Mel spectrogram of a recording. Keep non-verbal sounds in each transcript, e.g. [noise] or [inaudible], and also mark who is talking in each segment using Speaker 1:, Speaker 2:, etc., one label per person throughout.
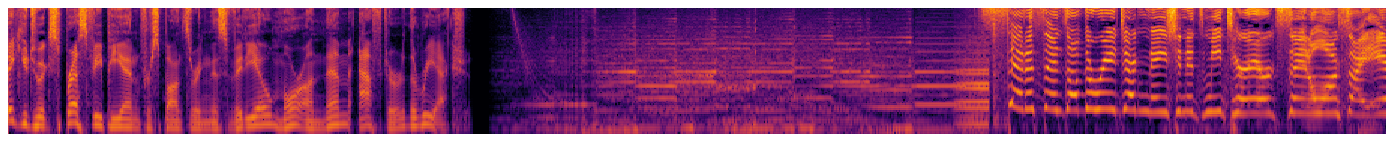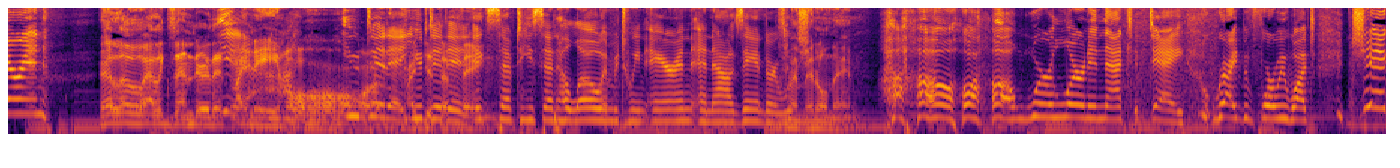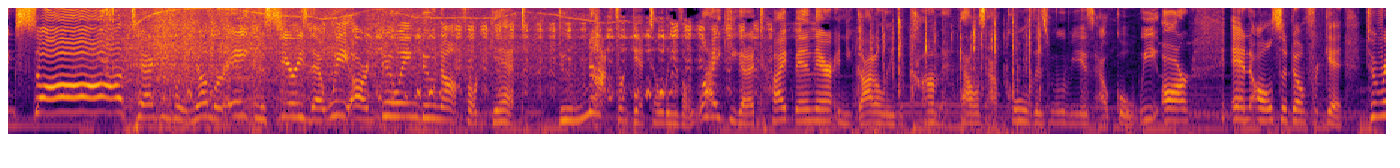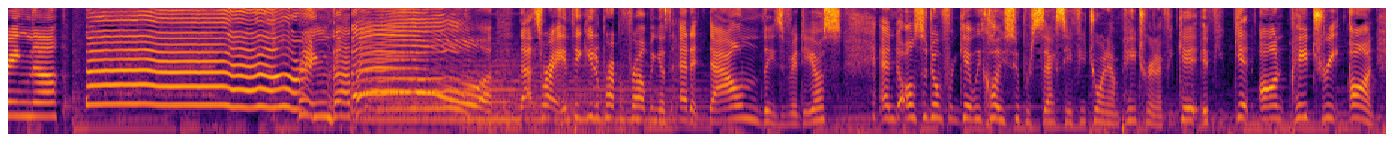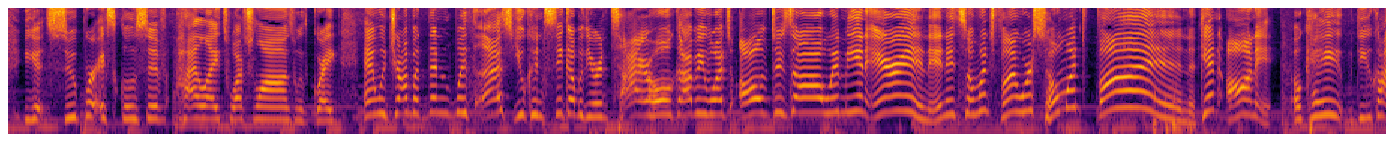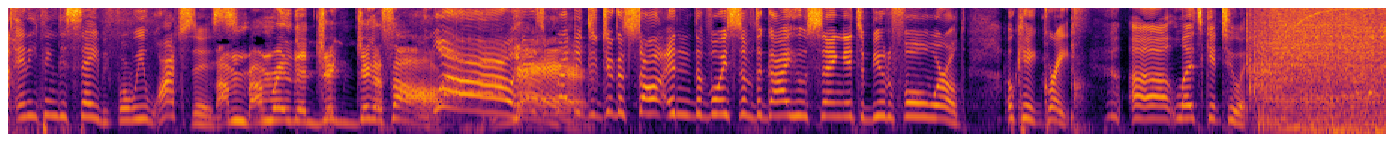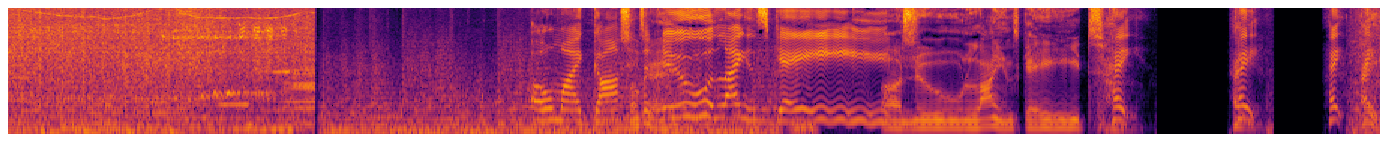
Speaker 1: Thank you to ExpressVPN for sponsoring this video. More on them after the reaction.
Speaker 2: Citizens of the Reject Nation, it's me, Tara Erickson, alongside Aaron.
Speaker 3: Hello, Alexander. That's my name. Oh,
Speaker 2: You did it.
Speaker 3: I
Speaker 2: You
Speaker 3: did
Speaker 2: did, it.
Speaker 3: thing.
Speaker 2: Except he said hello in between Aaron and Alexander.
Speaker 3: That's my middle name.
Speaker 2: Oh, [laughs] we're learning that today, right before we watch Jigsaw, technically number eight in the series that we are doing. Do not forget. Do not forget to leave a like. You gotta type in there and you gotta leave a comment. Tell us how cool this movie is, how cool we are. And also don't forget to ring the bell. Ring the bell. That's right. And thank you to Prepper for helping us edit down these videos. And also don't forget we call you super sexy if you join on Patreon. If you get if you get on Patreon, you get super exclusive highlights, watch longs with Greg and with John. But then with us, you can sync up with your entire whole copy, watch all of Jigsaw with me and Aaron. And it's so much fun. We're so much fun. Get on it. Okay? Do you got anything to say before we watch this?
Speaker 3: I'm I'm ready to jig jigsaw.
Speaker 2: Wow!
Speaker 3: Yeah.
Speaker 2: To jigsaw in the voice of the guy who sang "It's a Beautiful World." Okay, great. Uh, let's get to it. Oh my gosh! It's
Speaker 3: Okay.
Speaker 2: a new Lionsgate.
Speaker 3: A new Lionsgate.
Speaker 2: hey, hey, hey,
Speaker 3: Hey.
